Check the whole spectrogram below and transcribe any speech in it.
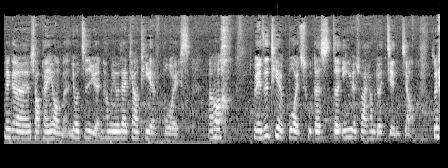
那个小朋友们，幼稚园他们又在跳 TFBOYS，然后每次 TFBOYS 出的的音乐出来，他们都会尖叫，所以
